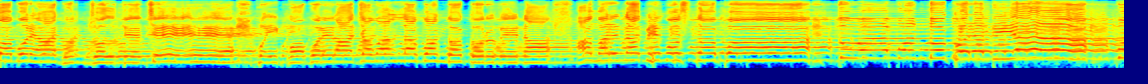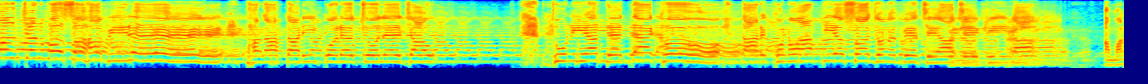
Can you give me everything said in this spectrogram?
কবরে আগুন জ্বলতেছে, ওই কবরের আজাব আল্লাহ বন্ধ করবে না। আমার নাভি মোস্তাফা, দুয়া বন্ধ করে দিয়া বলছেন, ও সাহাবিরে, তাড়াতাড়ি করে চলে যাও। দুনিয়াতে দেখো, তার কোনো আত্মীয় স্বজন বেঁচে আছে কি না আমার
